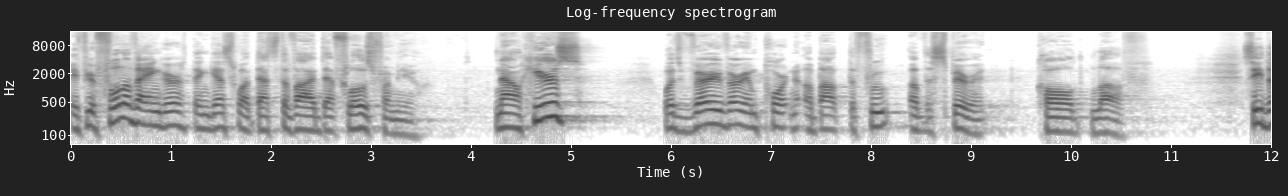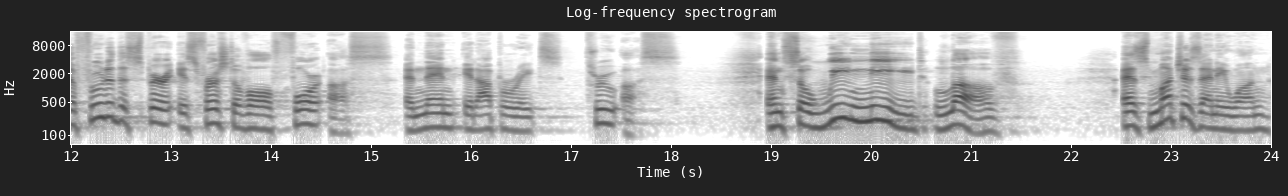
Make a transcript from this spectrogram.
If you're full of anger, then guess what? That's the vibe that flows from you. Now, here's what's very, very important about the fruit of the Spirit called love. See, the fruit of the Spirit is first of all for us, and then it operates through us. And so we need love as much as anyone.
